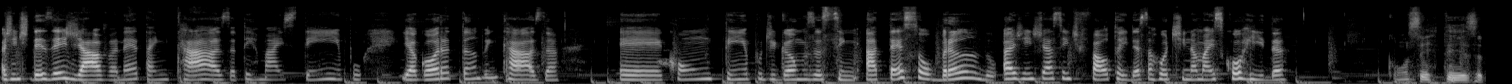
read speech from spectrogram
a gente desejava, né? Estar tá em casa, ter mais tempo. E agora, estando em casa, é, com um tempo, digamos assim, até sobrando, a gente já sente falta aí dessa rotina mais corrida. Com certeza.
